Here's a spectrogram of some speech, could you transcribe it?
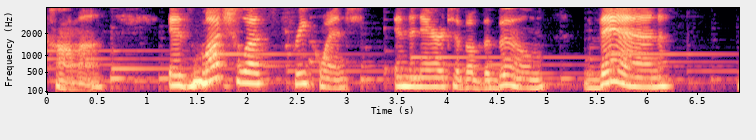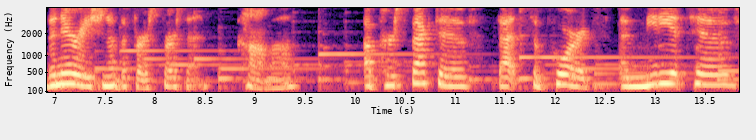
comma, is much less frequent in the narrative of the boom than the narration of the first person, comma, a perspective that supports immediative,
